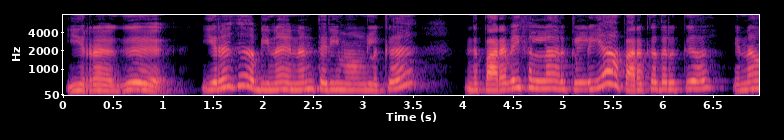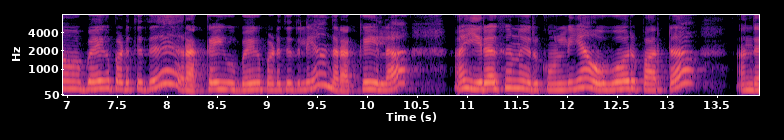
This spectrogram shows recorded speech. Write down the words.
இறகு. இறகு அப்படின்னா என்னன்னு தெரியுமா உங்களுக்கு? இந்த பறவைகள்லாம் இருக்கு இல்லையா? பறக்கிறதுக்கு என்ன உபயோகப்படுத்துது? ரக்கை உபயோகப்படுத்துது இல்லையா? அந்த ரக்கையில் இறகுன்னு இருக்கும் இல்லையா? ஒவ்வொரு பார்ட்டாக அந்த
